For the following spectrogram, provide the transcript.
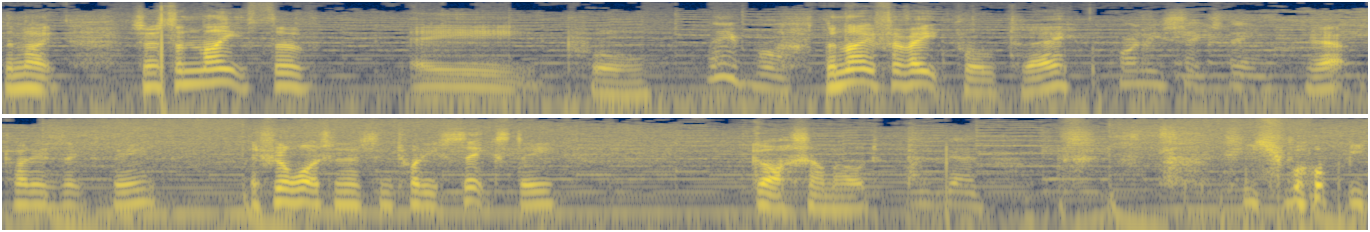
The 9th. So it's the 9th of April. April The 9th of April today. 2016. Yeah, 2016. If you're watching this in 2060, gosh, I'm old. I'm dead. you will be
